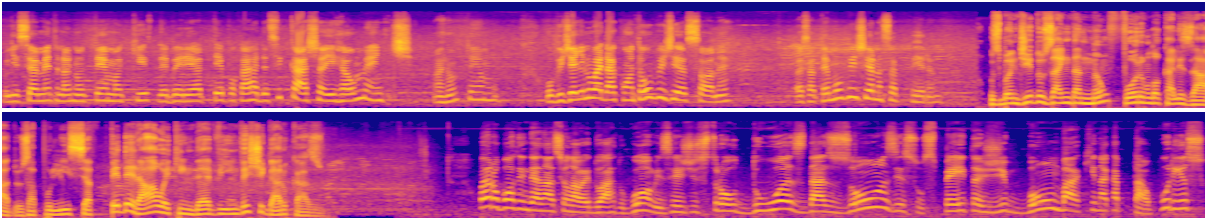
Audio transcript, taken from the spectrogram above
Policiamento nós não temos aqui, deveria ter por causa desse caixa aí, realmente. Nós não temos. O vigia ele não vai dar conta, um vigia só, né? Nós só temos um vigia nessa feira. Os bandidos ainda não foram localizados. A Polícia Federal é quem deve investigar o caso. O Aeroporto Internacional Eduardo Gomes registrou duas das 11 suspeitas de bomba aqui na capital. Por isso,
